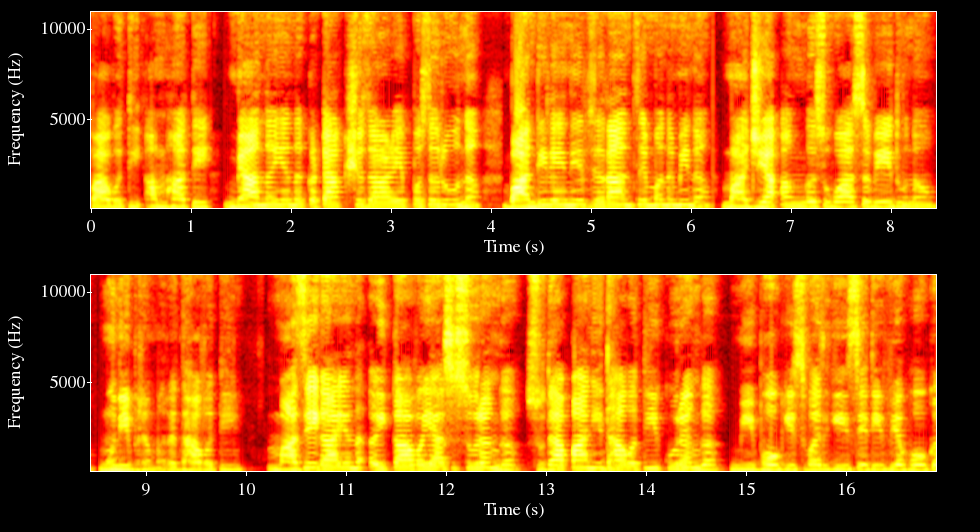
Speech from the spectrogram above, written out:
पावती अम्हाते म्या म्यानयन कटाक्ष जाळे पसरून बांधिले निर्जरांचे मनमिन माझ्या अंग सुवास वेधून मुनी भ्रमर धावती. माझे गायन ऐकावयास सुरंग सुधा पाणी धावती कुरंग मी भोगी स्वर्गीचे दिव्य भोग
